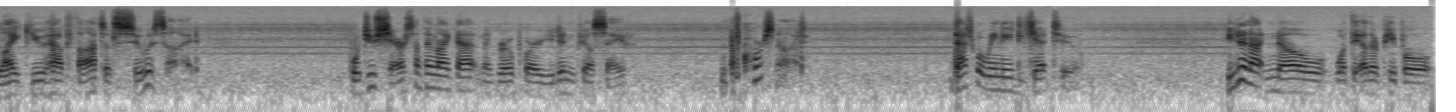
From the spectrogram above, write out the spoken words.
like you have thoughts of suicide. Would you share something like that in a group where you didn't feel safe? Of course not. That's what we need to get to. You do not know what the other people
